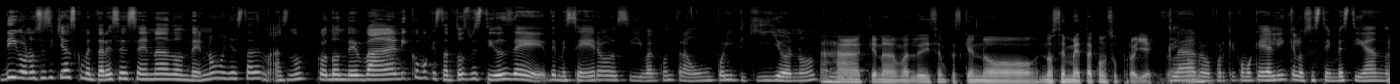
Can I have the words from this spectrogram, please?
Digo, no sé si quieras comentar esa escena donde, no, ya está de más, ¿no? Con donde van y como que están todos vestidos de, de meseros y van contra un politiquillo, ¿no? Que- Ajá, que nada más le dicen pues que no, no se meta con su proyecto. ¿no? Claro, porque como que hay alguien que los está investigando.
